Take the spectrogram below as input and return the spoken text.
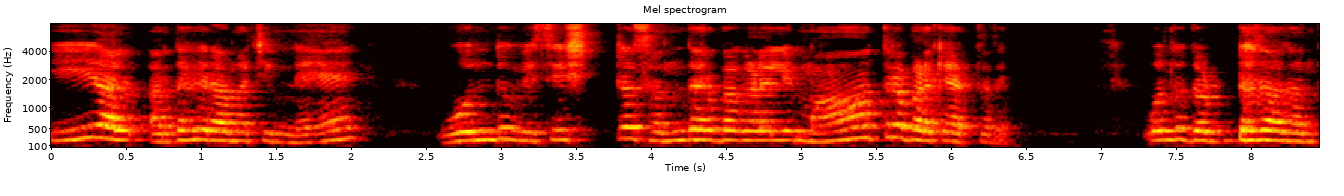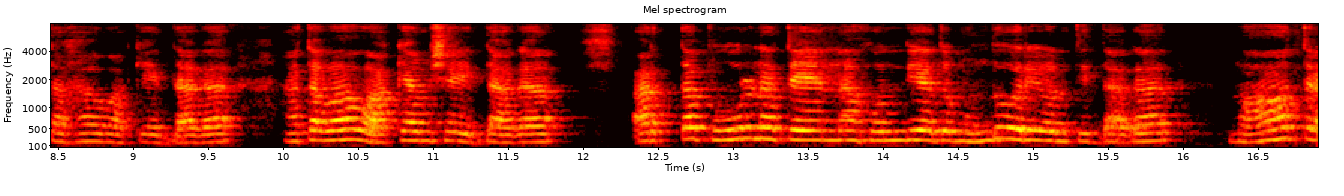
ಈ ಅಲ್ ಅರ್ಧವಿರಾಮ ಚಿಹ್ನೆ ಒಂದು ವಿಶಿಷ್ಟ ಸಂದರ್ಭಗಳಲ್ಲಿ ಮಾತ್ರ ಬಳಕೆ ಆಗ್ತದೆ. ಒಂದು ದೊಡ್ಡದಾದಂತಹ ವಾಕ್ಯ ಇದ್ದಾಗ ಅಥವಾ ವಾಕ್ಯಾಂಶ ಇದ್ದಾಗ ಅರ್ಥಪೂರ್ಣತೆಯನ್ನು ಹೊಂದಿ ಅದು ಮುಂದುವರಿಯುವಂತಿದ್ದಾಗ ಮಾತ್ರ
